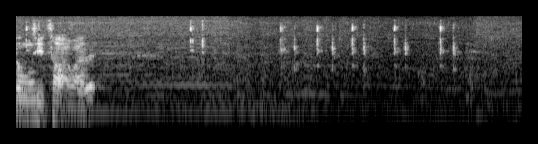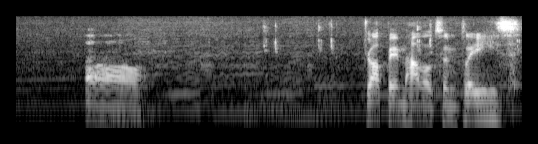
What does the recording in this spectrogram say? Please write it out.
What, you up to your tyre wear? Oh, Drop him, Hamilton, please.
